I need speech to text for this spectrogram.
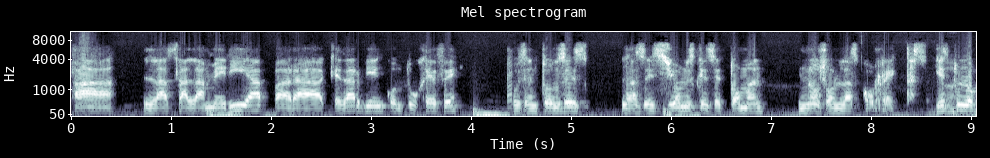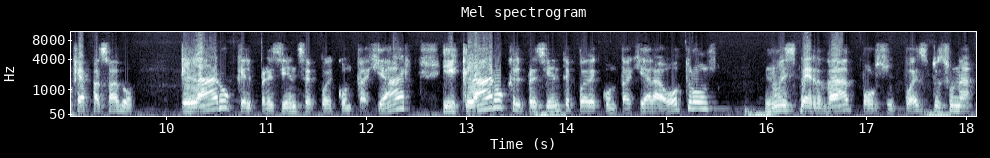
a la salamería para quedar bien con tu jefe, pues entonces las decisiones que se toman no son las correctas. Y esto es lo que ha pasado. Claro que el presidente se puede contagiar y claro que el presidente puede contagiar a otros. No es verdad, por supuesto, es una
